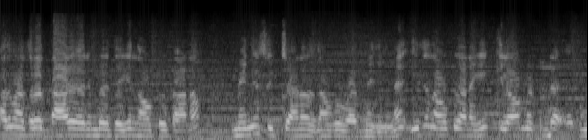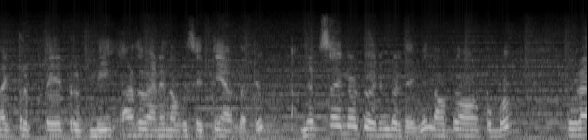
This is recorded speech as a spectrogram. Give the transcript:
അത് മാത്രമല്ല താഴെ വരുമ്പോഴത്തേക്ക് നമുക്ക് കാണാം. മെനു സ്വിച്ച് ആണ് നമുക്ക് വന്നിരിക്കുന്നത്. ഇത് നമുക്ക് വേണമെങ്കിൽ കിലോമീറ്ററിന്റെ ട്രിപ്പ് എ ട്രിപ്പ് ബി അത് വേണമെങ്കിൽ നമുക്ക് സെറ്റ് ചെയ്യാൻ പറ്റും. ലെഫ്റ്റ് സൈഡിലോട്ട് വരുമ്പോഴത്തേക്ക് നമുക്ക് നോക്കുമ്പോൾ ഇവിടെ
